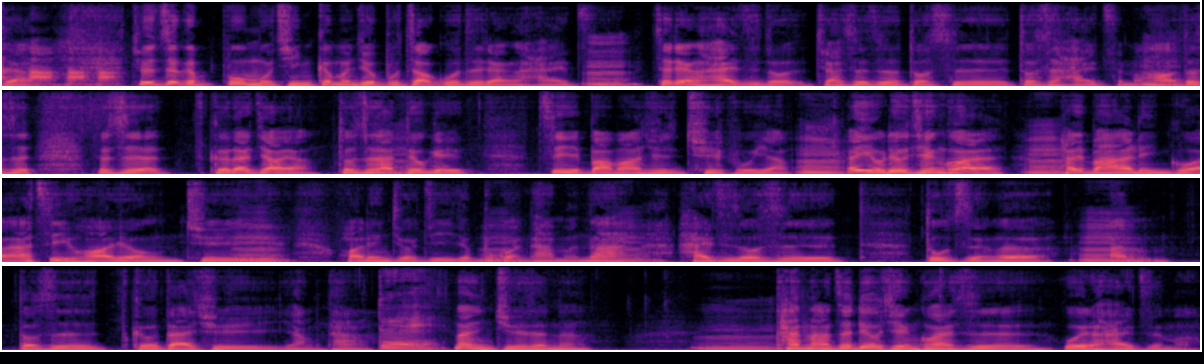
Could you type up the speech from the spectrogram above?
这样。好好好，就这个父母亲根本就不照顾这两个孩子，这两个孩子都假设这都是都是孩子嘛，然后都是就是隔代教养，都是他丢给自己爸妈去去抚养。嗯，哎，有六千块了，他就把他领过来，他自己花用去花天酒地，就不管他们。那孩子都是肚子很饿，嗯，都是隔代去养他。对，那你觉得呢？嗯，他拿这六千块是为了孩子吗？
